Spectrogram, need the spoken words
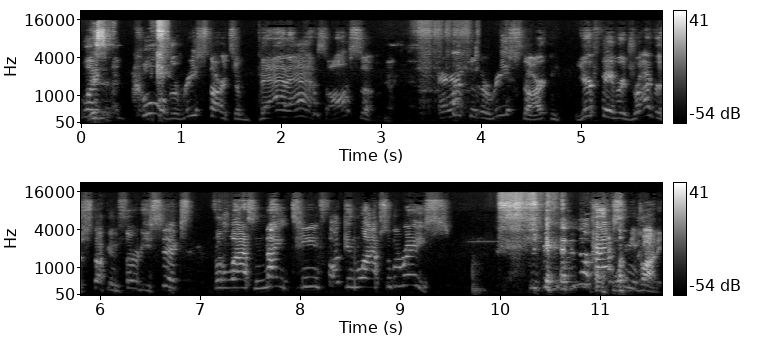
Like, this... cool. The restarts are badass, awesome. And after the restart, your favorite driver stuck in 36 for the last 19 fucking laps of the race. You can't pass anybody.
